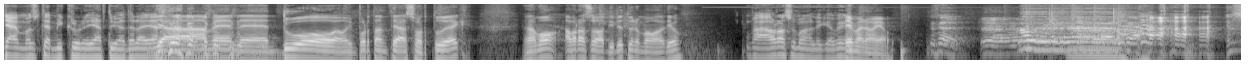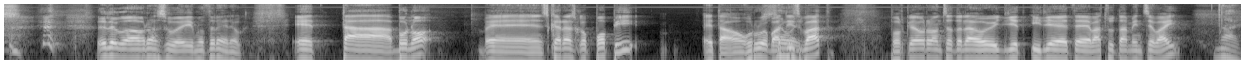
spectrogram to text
ja emazustea mikrore jartu jatela ja. Ja, hemen eh, duo importantea sortu dek. Gamo, abrazo bat diretu nema baldio. Ba, ahora suma alik, venga. Eman hau. Elego abrazo motera inauk. Eta, bueno, eh, eskerra asko popi, eta ogrue batiz bat, porque horre ontzatela hilete batzutan bintze bai. Nahi.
